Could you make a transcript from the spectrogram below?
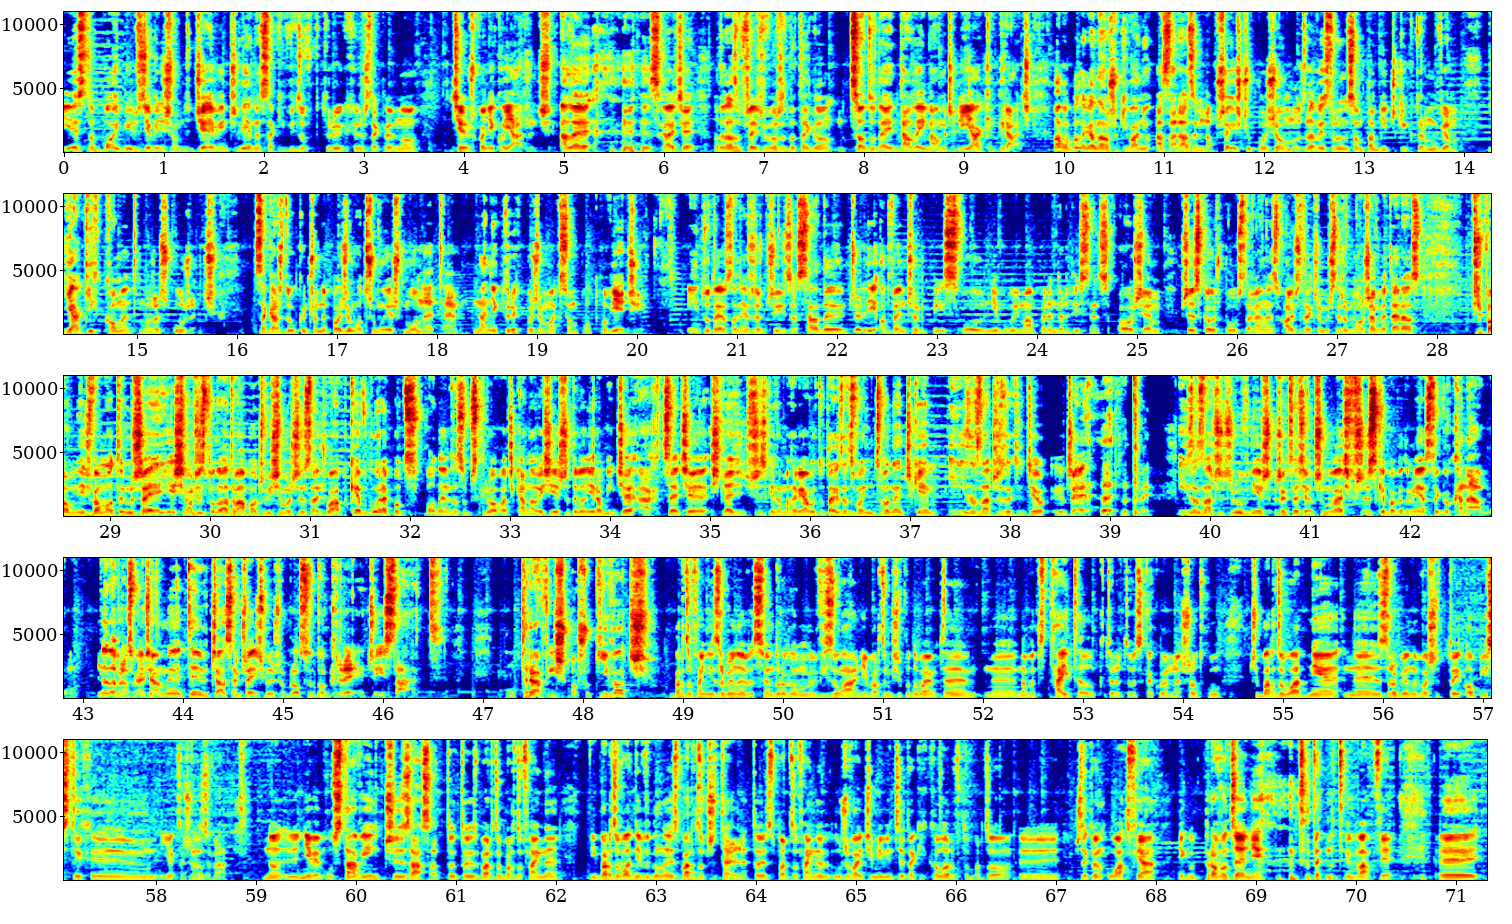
I jest to Boybeeps 99, czyli jeden z takich widzów, których, że tak powiem, no, ciężko nie kojarzyć. Ale słuchajcie, od razu przejdźmy może do tego, co tutaj dalej mamy, czyli jak grać. Mapa polega na oszukiwaniu, a zarazem na przejściu poziomu. Z lewej strony są tabliczki, które mówią, jakich komend możesz użyć. Za każdy ukończony poziom otrzymujesz monetę. Na niektórych poziomach są podpowiedzi. I tutaj ostatnia rzecz, czyli zasady, czyli Adventure Peaceful, nie buguj mapy, Render Distance 8, wszystko już poustawiane, słuchajcie, także myślę, że możemy teraz przypomnieć wam o tym, że jeśli wam się spodoba ta mapa, oczywiście możecie zostawić łapkę w górę pod spodem, zasubskrybować kanał, jeśli jeszcze tego nie robicie, a chcecie śledzić wszystkie te materiały tutaj, zadzwonić dzwoneczkiem i zaznaczyć, że chcecie, że, i zaznaczyć również, że chcecie otrzymywać wszystkie powiadomienia z tego kanału. No dobra, słuchajcie, a my tymczasem przejdźmy już po prostu do gry, czyli Start. Potrafisz oszukiwać? Bardzo fajnie zrobione swoją drogą wizualnie. Bardzo mi się podobają te e, nawet title, które tu wyskakują na środku. Czy bardzo ładnie e, zrobiony właśnie tutaj opis tych, e, jak to się nazywa? No nie wiem, ustawień czy zasad. To, to jest bardzo, bardzo fajne i bardzo ładnie wygląda, jest bardzo czytelne. To jest bardzo fajne. Używajcie mniej więcej takich kolorów. To bardzo, e, że tak powiem, ułatwia jakby prowadzenie tutaj na tej mapie. E,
